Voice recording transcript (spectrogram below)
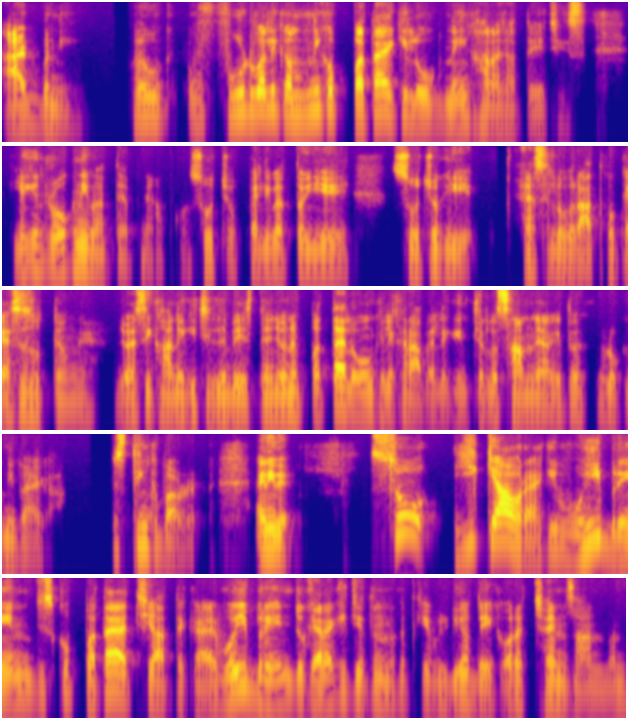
एड बनी। मतलब फ़ूड वाली कंपनी को पता है कि लोग नहीं खाना चाहते ये चीज़, लेकिन रोक नहीं पाते अपने आप को। सोचो, पहली बात तो ये सोचो कि ऐसे लोग रात को कैसे सोते होंगे, जो ऐसी खाने की चीज़ें बेचते हैं, जो उन्हें पता है लोगों के लिए खराब है, लेकिन चलो सामने आ गई तो रुक नहीं पाएगा। Just think about it anyway so so, ये क्या हो रहा है कि वही ब्रेन जिसको पता है अच्छी आते का है वही ब्रेन जो कह रहा है कि चेतन भगत के वीडियो देख और अच्छा इंसान बन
